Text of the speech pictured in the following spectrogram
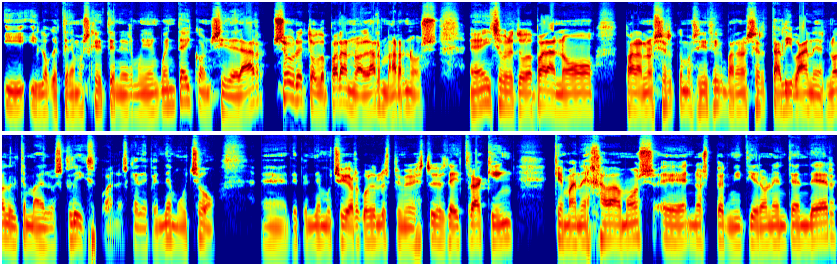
y, lo que tenemos que tener muy en cuenta y considerar, sobre todo para no alarmarnos ¿eh? y sobre todo para no, para no ser, como se dice, para no ser talibanes ¿no? del tema de los clics. Bueno, es que depende mucho. Eh, depende mucho. Yo recuerdo los primeros estudios de tracking que manejábamos eh, nos permitieron entender,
